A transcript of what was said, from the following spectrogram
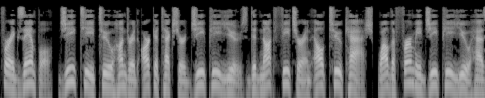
For example, GT200 architecture GPUs did not feature an L2 cache, while the Fermi GPU has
